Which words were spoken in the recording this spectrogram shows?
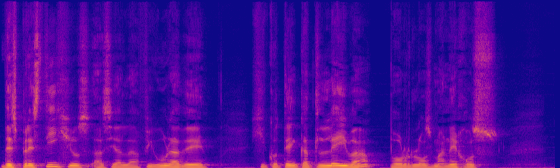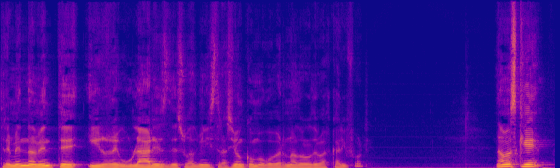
desprestigios hacia la figura de Jicotencatl Leiva por los manejos tremendamente irregulares de su administración como gobernador de Baja California. Nada más que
